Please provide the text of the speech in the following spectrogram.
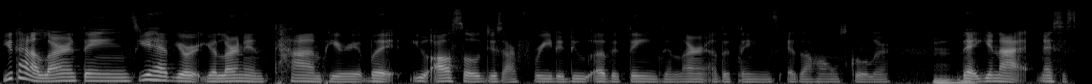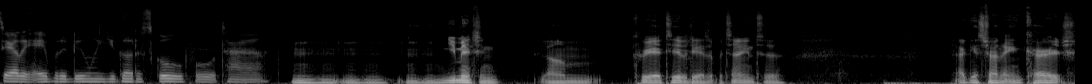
you kind of learn things. You have your your learning time period but you also just are free to do other things and learn other things as a homeschooler mm-hmm, that you're not necessarily able to do when you go to school full time. Mm-hmm, mm-hmm. You mentioned um, creativity as it pertains to, I guess, trying to encourage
